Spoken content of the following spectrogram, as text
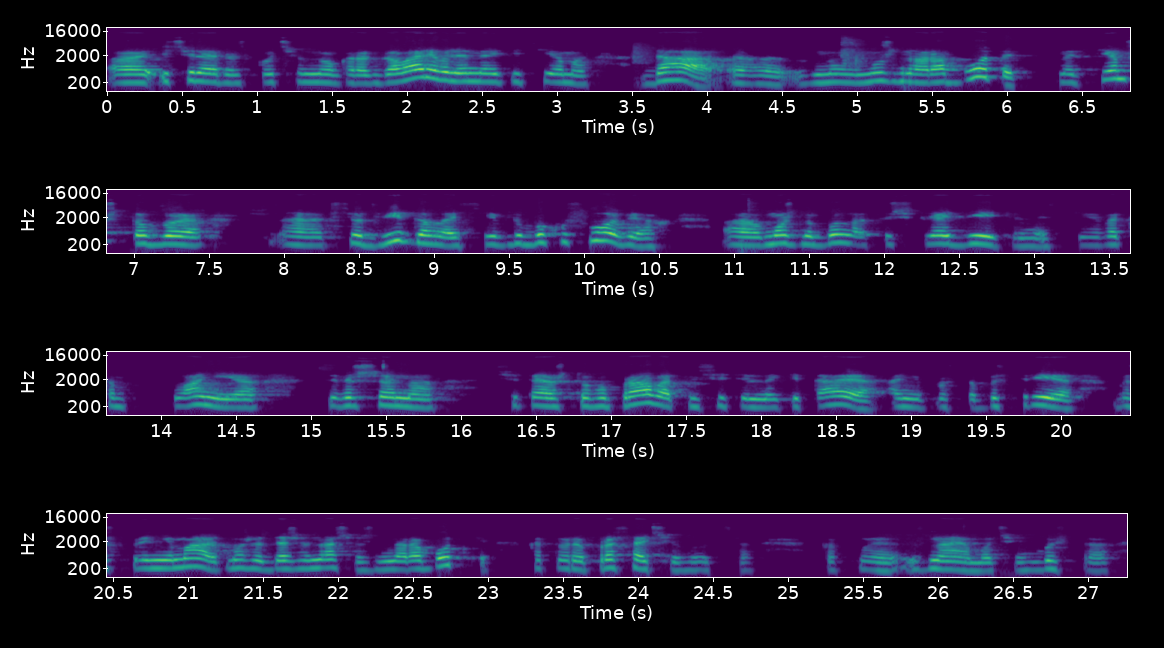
Э, и Челябинск очень много разговаривали на эти темы. Да, э, ну, нужно работать над тем, чтобы э, все двигалось и в любых условиях можно было осуществлять деятельность. И в этом плане я совершенно считаю, что вы правы относительно Китая. Они просто быстрее воспринимают, может, даже наши же наработки, которые просачиваются, как мы знаем, очень быстро –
